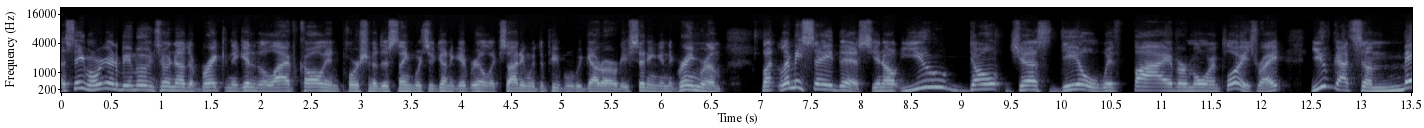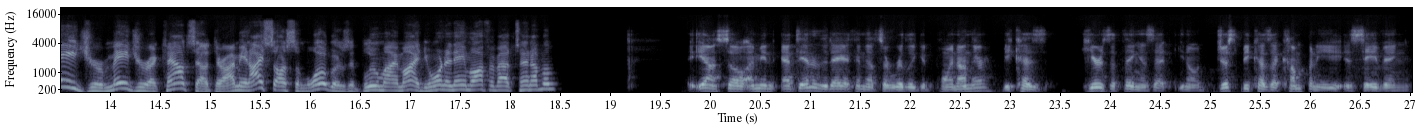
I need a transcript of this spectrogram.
uh, Stephen, we're going to be moving to another break and to get into the live call-in portion of this thing, which is going to get real exciting with the people we got already sitting in the green room. But let me say this, you know, you don't just deal with five or more employees, right? You've got some major, major accounts out there. I mean, I saw some logos that blew my mind. You want to name off about 10 of them? Yeah. So, I mean, at the end of the day, I think that's a really good point on there because here's the thing is that, you know, just because a company is saving,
